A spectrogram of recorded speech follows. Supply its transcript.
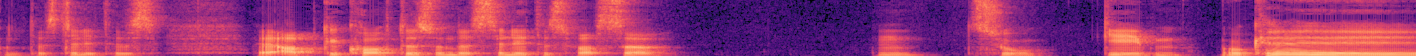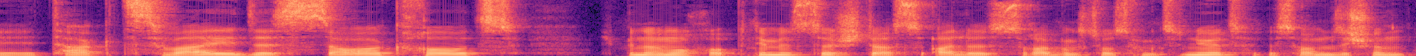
und destilliertes, äh, abgekochtes und destilliertes Wasser hinzugeben. Okay, Tag 2 des Sauerkrauts. Bin dann auch optimistisch, dass alles reibungslos funktioniert. Es haben sich schon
